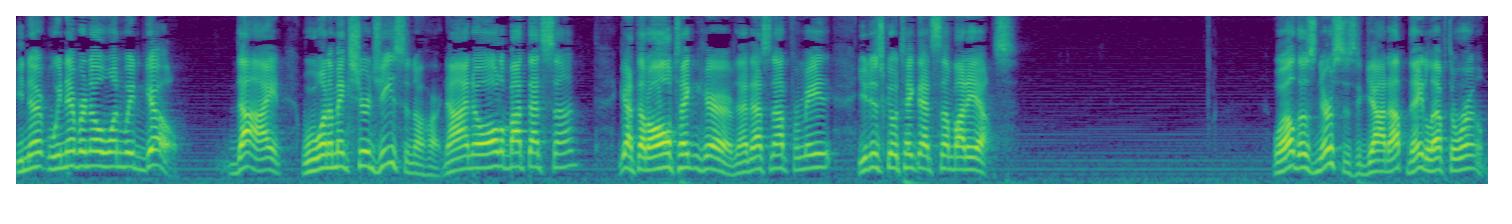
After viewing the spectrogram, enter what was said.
you never, we never know when we'd go, die, and we want to make sure Jesus in our heart. Now, I know all about that son. Got that all taken care of. Now, that's not for me. You just go take that somebody else. Well, those nurses had got up, they left the room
